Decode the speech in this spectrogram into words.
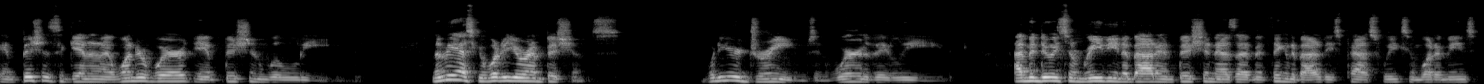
ambitious again, and I wonder where the ambition will lead. Let me ask you, what are your ambitions? What are your dreams and where do they lead? I've been doing some reading about ambition as I've been thinking about it these past weeks and what it means.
